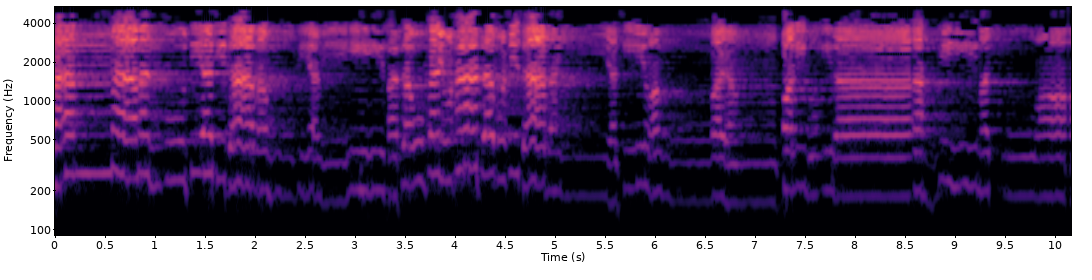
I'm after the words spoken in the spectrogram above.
فأما من أوتي كتابه بيمينه فسوف يحاسب حسابا يسيرا وينقلب إلى أهله مسرورا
